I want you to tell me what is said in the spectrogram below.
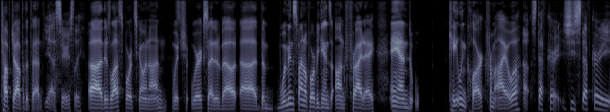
tough job for the Fed. Yeah, seriously. Uh, there's a lot of sports going on, which we're excited about. Uh, the women's Final Four begins on Friday, and Caitlin Clark from Iowa. Oh, Steph Curry. She's Steph Curry.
